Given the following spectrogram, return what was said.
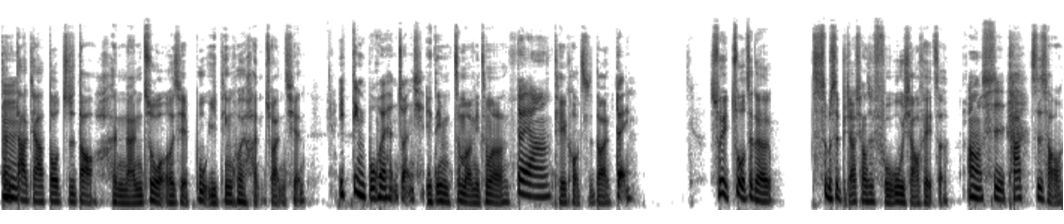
但大家都知道很难做，而且不一定会很赚钱，一定不会很赚钱，一定这么你这么对啊，铁口直断。对，所以做这个是不是比较像是服务消费者？嗯，是。他至少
